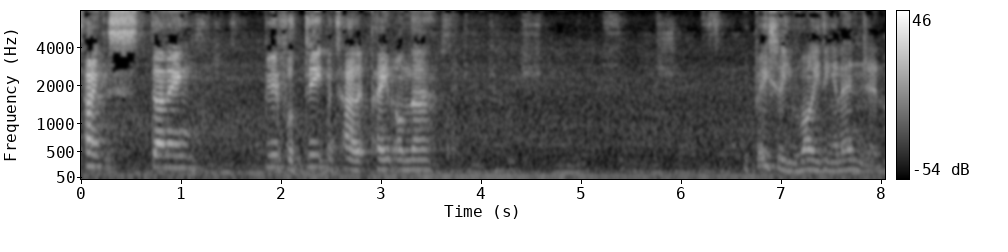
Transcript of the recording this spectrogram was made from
Tank is stunning. Beautiful deep metallic paint on there. You're basically riding an engine.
